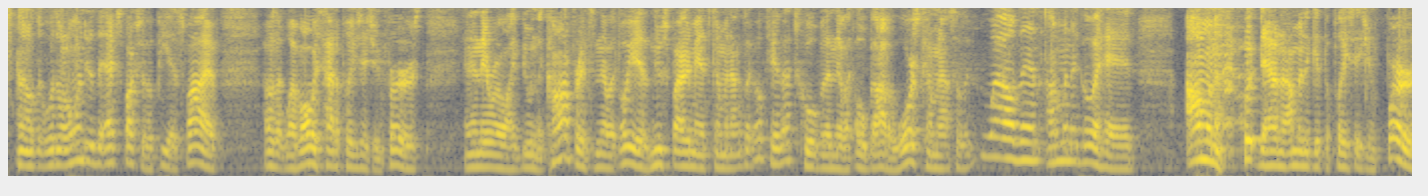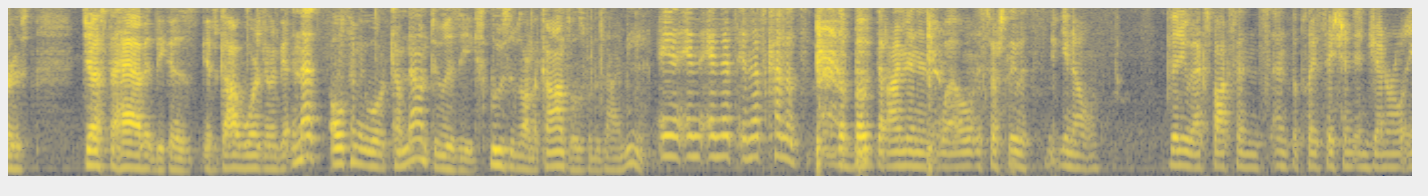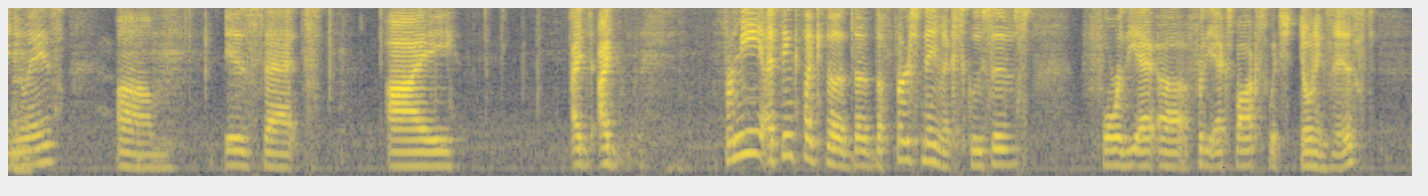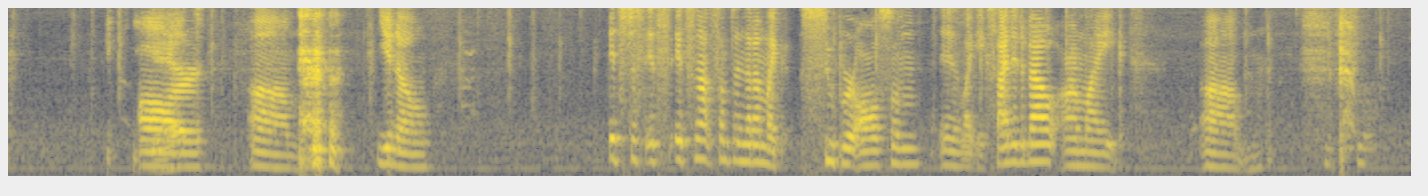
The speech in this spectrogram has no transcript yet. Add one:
and I was like, well, do I want to do the Xbox or the PS5? I was like, well, I've always had a PlayStation first. And then they were like doing the conference, and they're like, oh yeah, the new Spider-Man's coming out. I was like, okay, that's cool. But then they're like, oh, God of War's coming out. So I was like, well, then I'm gonna go ahead. I'm gonna put down. and I'm gonna get the PlayStation first, just to have it because if God of War's gonna be, and that ultimately what would come down to is the exclusives on the consoles for the time being. And, and and that's and that's kind of the boat that I'm in as well, especially with you know the new Xbox and and the PlayStation in general. Anyways, um, is that I, I I for me I think like the the the first name exclusives for the uh, for the Xbox which don't exist are um you know it's just it's it's not something that I'm like super awesome and like excited about. I'm like um f-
